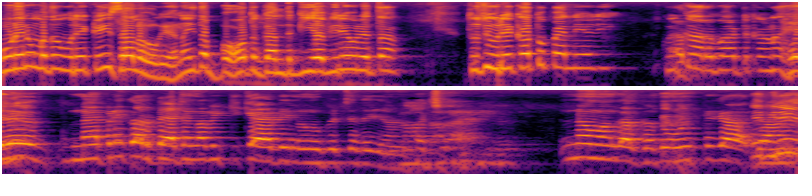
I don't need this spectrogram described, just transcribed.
ਹੁਣ ਇਹਨੂੰ ਮਤਲਬ ਉਰੇ ਕਈ ਸਾਲ ਹੋ ਗਏ ਨਾ ਇਹ ਤਾਂ ਬਹੁਤ ਗੰਦਗੀ ਆ ਵੀਰੇ ਉਰੇ ਤਾਂ। ਤੁਸੀਂ ਉਰੇ ਕਾਹਤੋਂ ਪੈਂਦੇ ਹੋ ਜੀ? ਕੋਈ ਘਰ-ਬਾਰ ਟਿਕਾਣਾ ਫਿਰ ਹੈ ਮੈਂ ਆਪਣੇ ਘਰ ਬੈਠਾਂਗਾ ਵੀ ਕੀ ਕਹਿ ਦੇ ਨੂੰ ਫਿਰ ਚਲੇ ਜਾਣਾ। ਨਵਾਂਗਾ ਕਦੋਂ ਇੰਤਜ਼ਾਰ ਇਹ ਵੀਰੇ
